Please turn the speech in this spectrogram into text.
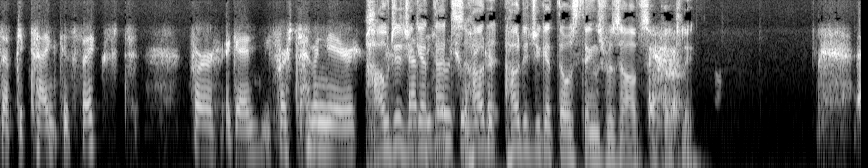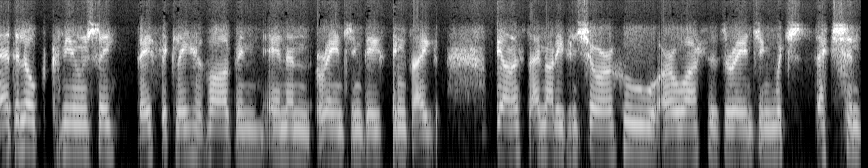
septic tank is fixed for again the first time in years. How did you That's get that? How did how did you get those things resolved so quickly? Uh, the local community basically have all been in and arranging these things. I, be honest, I'm not even sure who or what is arranging which section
